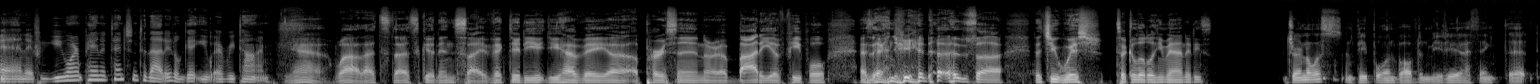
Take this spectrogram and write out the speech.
And if you aren't paying attention to that, it'll get you every time. Yeah, wow, that's that's good insight, Victor. Do you do you have a uh, a person or a body of people, as Andrea does, uh, that you wish took a little humanities? Journalists and people involved in media, I think that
